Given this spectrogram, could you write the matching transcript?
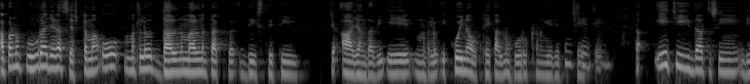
ਆਪਾਂ ਨੂੰ ਪੂਰਾ ਜਿਹੜਾ ਸਿਸਟਮ ਆ, ਉਹ ਮਤਲਬ ਦਲਨ ਮਲਨ ਤੱਕ ਦੀ ਸਥਿਤੀ ਚ ਆ ਜਾਂਦਾ ਵੀ ਇਹ ਮਤਲਬ ਇੱਕੋ ਹੀ ਨਾ ਉੱਠੇ ਕੱਲ ਨੂੰ ਹੋਰ ਉੱਠਣਗੇ ਇਹਦੇ ਪਿੱਛੇ। ਜੀ ਜੀ। ਤਾਂ ਇਹ ਚੀਜ਼ ਦਾ ਤੁਸੀਂ ਵੀ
